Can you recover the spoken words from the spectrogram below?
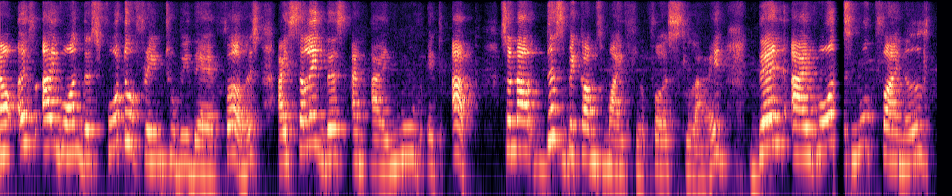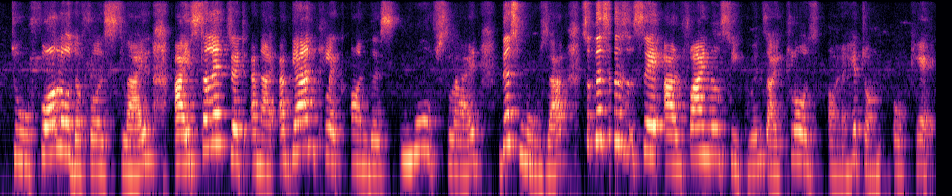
Now, if I want this photo frame to be there first, I select this and I move it up. So now this becomes my first slide. Then I want this MOOC final to follow the first slide. I select it and I again click on this move slide. This moves up. So this is say our final sequence. I close or hit on OK.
